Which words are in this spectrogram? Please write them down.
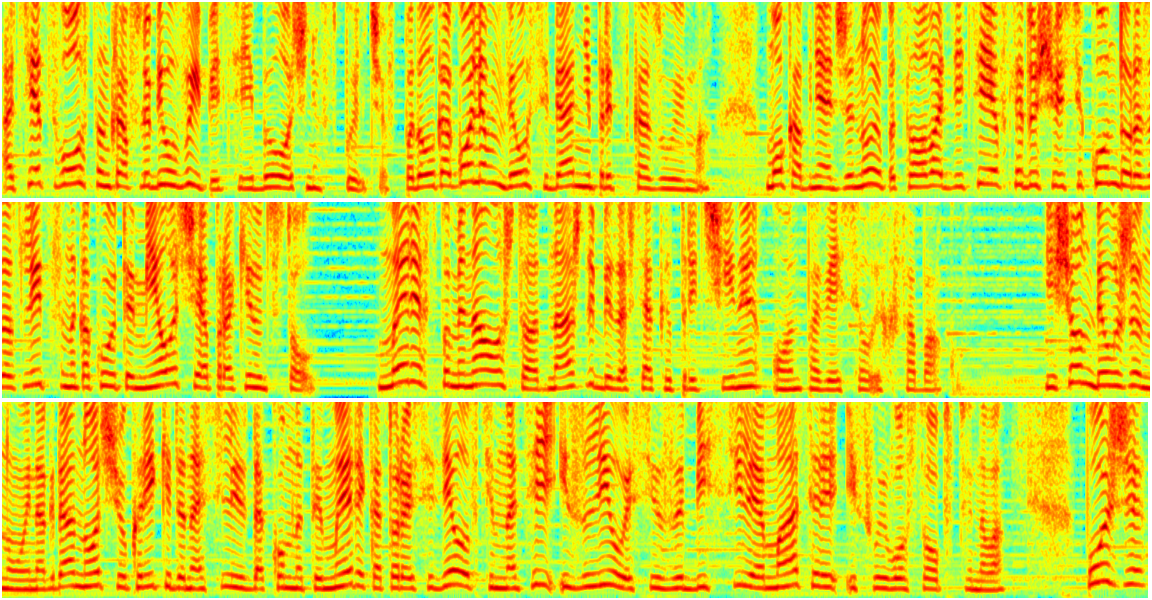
Отец Волстонкрафт любил выпить и был очень вспыльчив. Под алкоголем вел себя непредсказуемо. Мог обнять жену и поцеловать детей, а в следующую секунду разозлиться на какую-то мелочь и опрокинуть стол – Мэри вспоминала, что однажды безо всякой причины он повесил их собаку. Еще он бил жену. Иногда ночью крики доносились до комнаты Мэри, которая сидела в темноте и злилась из-за бессилия матери и своего собственного. Позже,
